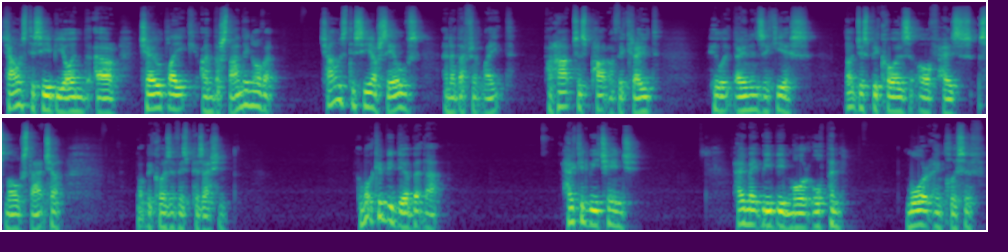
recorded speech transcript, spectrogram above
challenged to see beyond our childlike understanding of it, challenged to see ourselves in a different light, perhaps as part of the crowd who looked down on Zacchaeus, not just because of his small stature, but because of his position. And what could we do about that? How could we change? How might we be more open, more inclusive,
